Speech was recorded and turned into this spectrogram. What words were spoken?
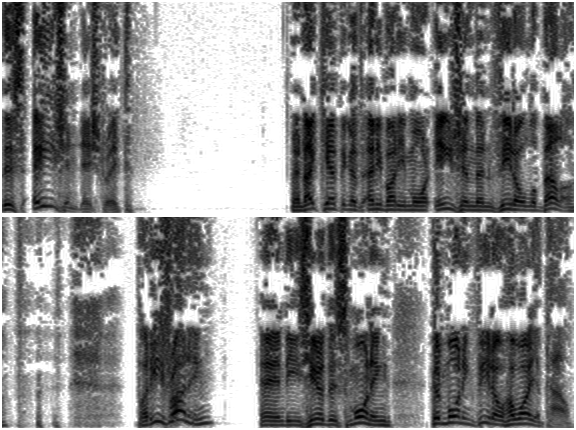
this Asian district. And I can't think of anybody more Asian than Vito LaBella. but he's running, and he's here this morning. Good morning, Vito. How are you, pal?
